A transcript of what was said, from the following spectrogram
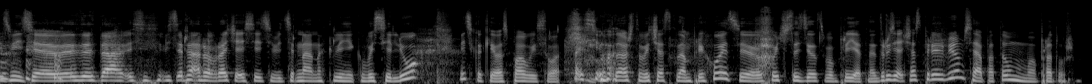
извините, э, да, ветеринарного врача сети ветеринарных клиник Василек. Видите, как я вас повысила? Спасибо. Ну, потому что вы часто к нам приходите, хочется сделать вам приятное. Друзья, сейчас прервемся, а потом продолжим.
